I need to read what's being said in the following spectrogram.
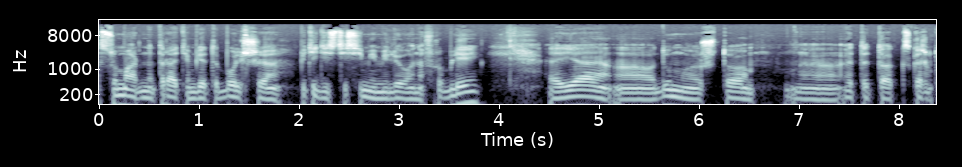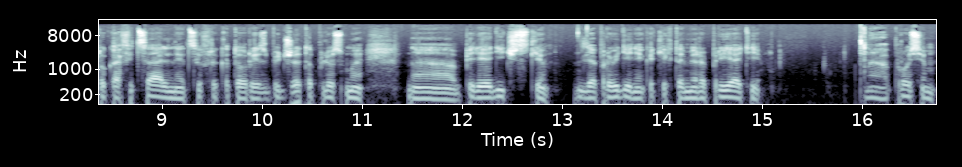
суммарно тратим где-то больше 57 миллионов рублей. Я э, думаю, что э, это, так скажем, только официальные цифры, которые из бюджета, плюс мы э, периодически для проведения каких-то мероприятий просим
